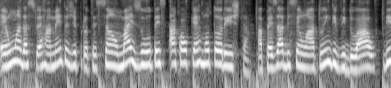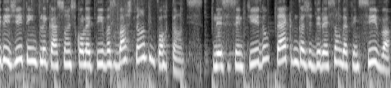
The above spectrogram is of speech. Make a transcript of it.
É uma das ferramentas de proteção mais úteis a qualquer motorista. Apesar de ser um ato individual, dirigir tem implicações coletivas bastante importantes. Nesse sentido, técnicas de direção defensiva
